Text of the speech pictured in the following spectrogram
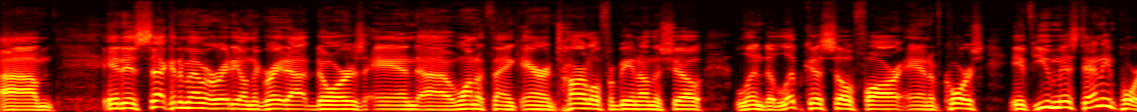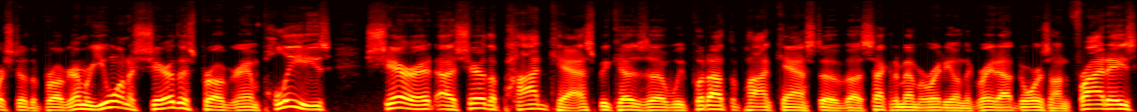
Um, it is Second Amendment Radio on the Great Outdoors, and I uh, want to thank Aaron Tarlow for being on the show, Linda Lipka so far, and of course, if you missed any portion of the program or you want to share this program, please share it. Uh, share the podcast because uh, we put out the podcast of uh, Second Amendment Radio on the Great Outdoors on Fridays,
